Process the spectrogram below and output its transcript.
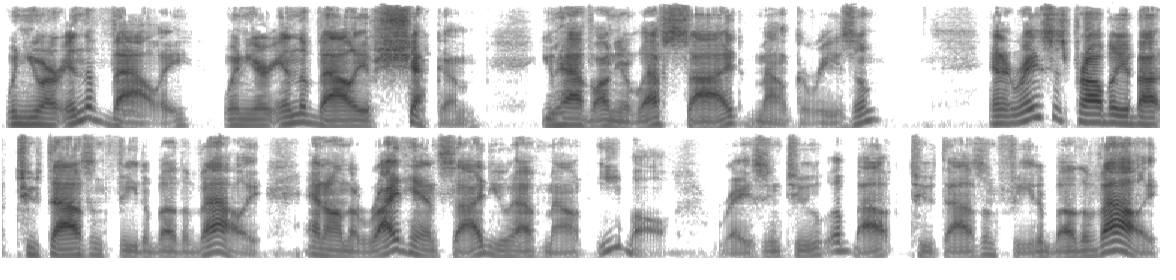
When you are in the valley, when you're in the valley of Shechem, you have on your left side Mount Gerizim, and it raises probably about 2,000 feet above the valley. And on the right hand side, you have Mount Ebal, raising to about 2,000 feet above the valley.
